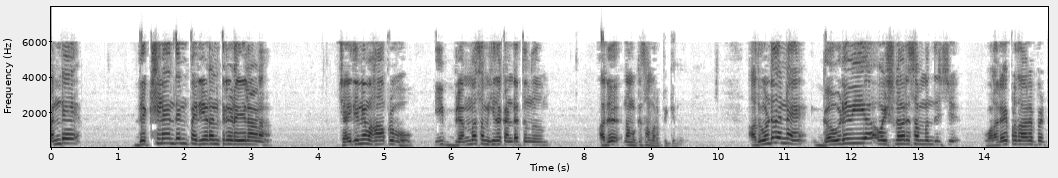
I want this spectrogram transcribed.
തന്റെ ദക്ഷിണേന്ത്യൻ പര്യടനത്തിനിടയിലാണ് ചൈതന്യ മഹാപ്രഭു ഈ ബ്രഹ്മസംഹിത കണ്ടെത്തുന്നതും അത് നമുക്ക് സമർപ്പിക്കുന്നു അതുകൊണ്ട് തന്നെ ഗൗഡവീയ വൈഷ്ണവരെ സംബന്ധിച്ച് വളരെ പ്രധാനപ്പെട്ട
